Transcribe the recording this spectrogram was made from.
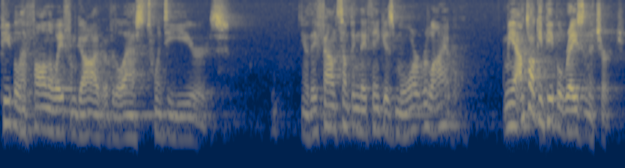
people have fallen away from God over the last 20 years. You know, they found something they think is more reliable. I mean, I'm talking people raised in the church.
